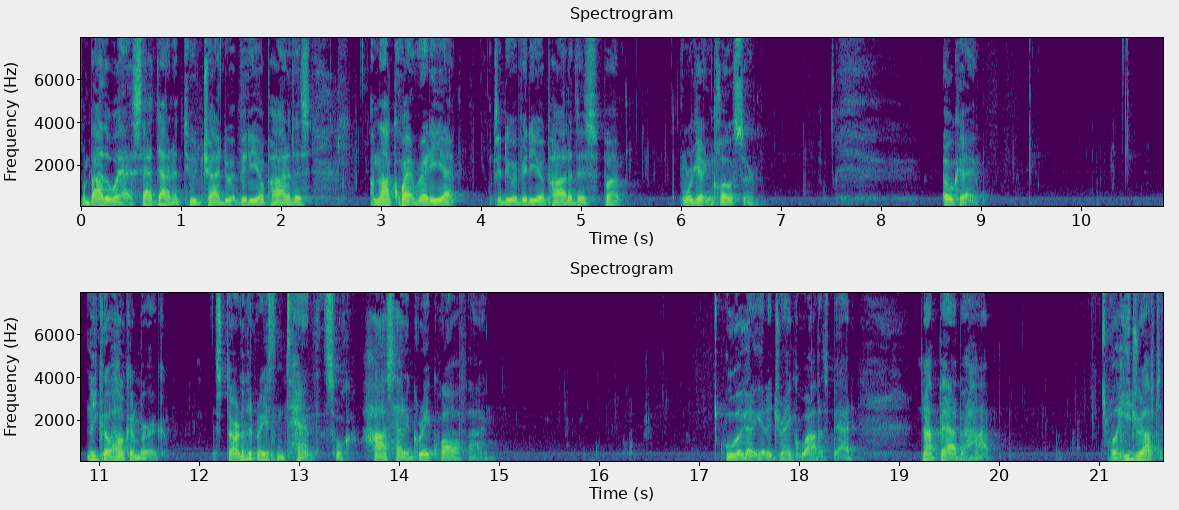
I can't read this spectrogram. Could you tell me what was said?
And by the way, I sat down and tried to do a video part of this. I'm not quite ready yet to do a video part of this, but we're getting closer. Okay. Nico Hulkenberg started the race in 10th, so Haas had a great qualifying. Ooh, I gotta get a drink. Wow, that's bad. Not bad, but hot. Well, he dropped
